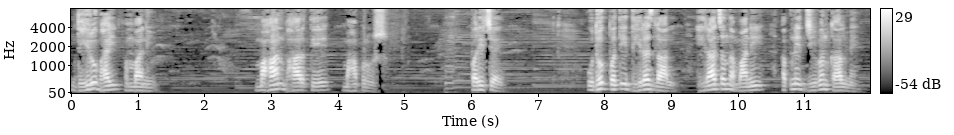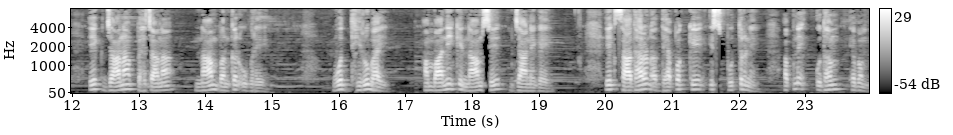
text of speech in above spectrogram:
धीरू भाई अंबानी, महान भारतीय महापुरुष। परिचय, उद्योगपति धीरज लाल हीराचंद अंबानी अपने जीवन काल में एक जाना पहचाना नाम बनकर उभरे। वो धीरू भाई अंबानी के नाम से जाने गए। एक साधारण अध्यापक के इस पुत्र ने अपने उधम एवं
